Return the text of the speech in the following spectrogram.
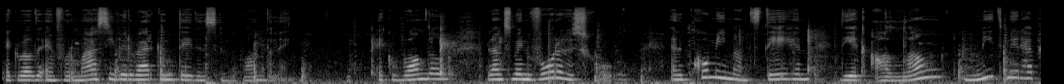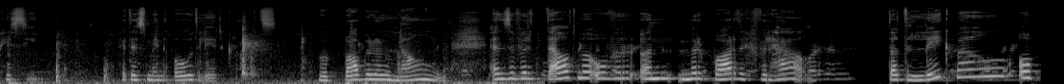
Ik wil de informatie verwerken tijdens een wandeling. Ik wandel langs mijn vorige school en kom iemand tegen die ik al lang niet meer heb gezien. Het is mijn oude leerkracht. We babbelen lang en ze vertelt me over een merkwaardig verhaal. Dat leek wel op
